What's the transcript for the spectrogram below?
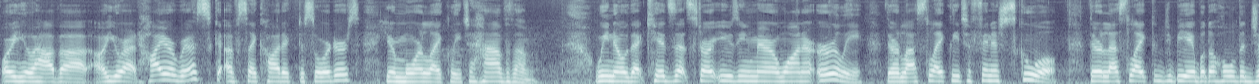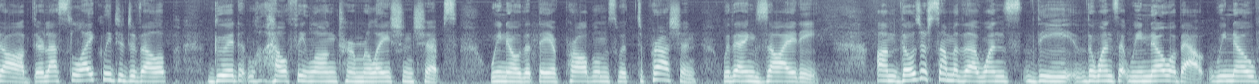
or you have a, or you're at higher risk of psychotic disorders, you're more likely to have them. We know that kids that start using marijuana early, they're less likely to finish school. They're less likely to be able to hold a job. They're less likely to develop good, healthy long term relationships. We know that they have problems with depression, with anxiety. Um, those are some of the ones the the ones that we know about. We know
